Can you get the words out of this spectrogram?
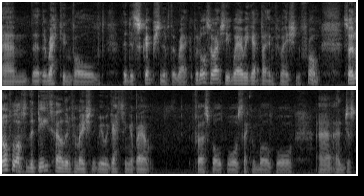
um, the the wreck involved, the description of the wreck, but also actually where we get that information from. So an awful lot of the detailed information that we were getting about First World War, Second World War, uh, and just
